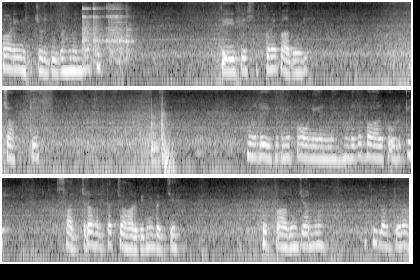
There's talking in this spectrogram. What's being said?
ਪਾਣੀ ਨੁੱਚੜ ਜੂਗਾ ਹੁਣ ਇਹਨਾਂ 'ਚ। ਤੇ ਫਿਰ ਸੁੱਕਣੇ ਪਾ ਦੂੰਗੀ। ਚੱਕ ਕੇ। ਹੁਣ ਦੇਖਦੀ ਹਾਂ ਪਾਉਣੀ ਇੰਨੇ, ਮਾੜਾ ਜਿਹਾ ਬਾਹਰ ਖੋਲ ਕੇ। ਸਾਜਰਾ ਹਲ ਤਾਂ ਚਾਰ ਵੀ ਨਹੀਂ ਵੱਜੇ। ਫਿਰ ਪਾ ਦੂੰ ਜਨ ਕੀ ਲੱਗ ਗਿਆ?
